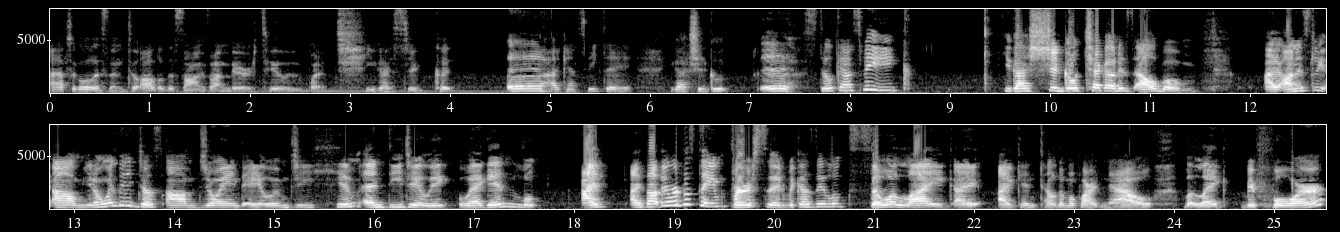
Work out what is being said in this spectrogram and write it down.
I have to go listen to all of the songs on there too. But you guys should could uh I can't speak today. You guys should go uh still can't speak. You guys should go check out his album. I honestly um you know when they just um joined AOMG, him and DJ Wegun look I I thought they were the same person because they look so alike. I I can tell them apart now, but like before,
